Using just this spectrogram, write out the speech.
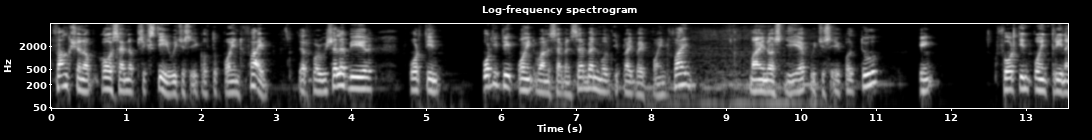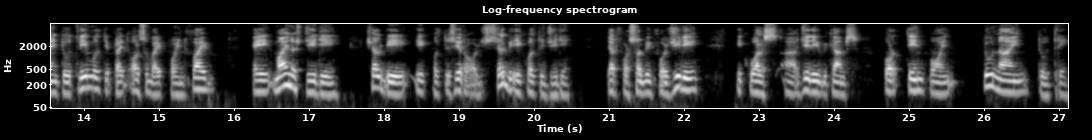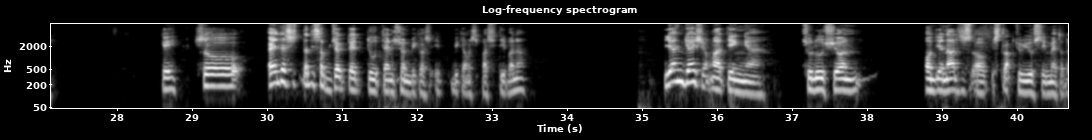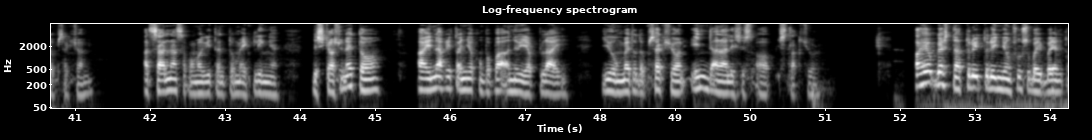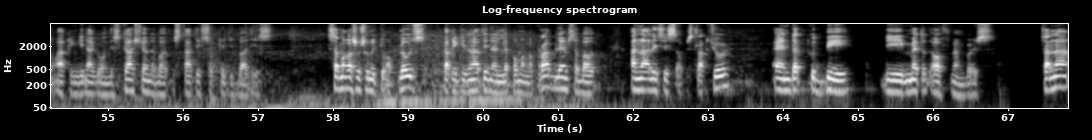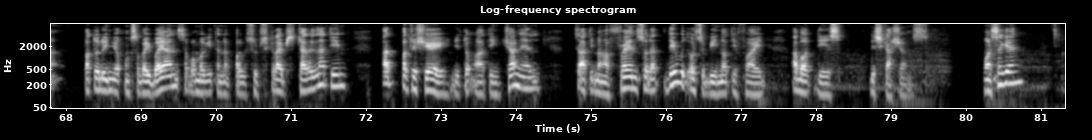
function of cosine of 60 which is equal to 0.5 therefore we shall have here 14 43.177 multiplied by 0.5 minus GF which is equal to 14.3923 multiplied also by 0.5 a minus GD shall be equal to 0 or shall be equal to GD. Therefore, solving for GD equals uh, GD becomes 14.2923. Okay, so and that is, that is subjected to tension because it becomes positive. Ano? Yan guys yung ating uh, solution on the analysis of structure using method of section. At sana sa pamagitan itong maikling uh, discussion na ito ay nakita nyo kung paano i-apply yung method of section in the analysis of structure. I hope guys na tuloy-tuloy yung susubaybayan itong aking ginagawang discussion about statics of rigid bodies. Sa mga susunod kong uploads, pakikita natin ang pang mga problems about analysis of structure and that could be the method of members. Sana patuloy nyo akong sabaybayan sa pamagitan ng pag-subscribe sa channel natin at pag-share nitong ating channel sa ating mga friends so that they would also be notified about these discussions. Once again,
